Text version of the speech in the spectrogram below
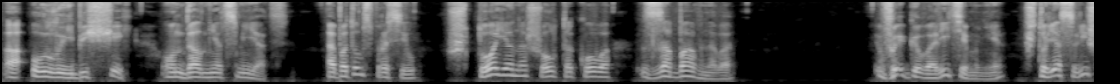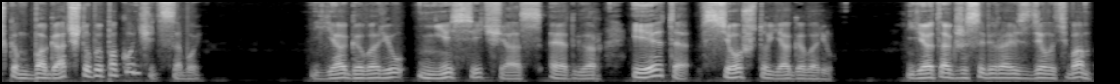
а улыбищей. Он дал мне отсмеяться, а потом спросил, что я нашел такого забавного. «Вы говорите мне, что я слишком богат, чтобы покончить с собой?» Я говорю не сейчас, Эдгар, и это все, что я говорю. Я также собираюсь сделать вам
